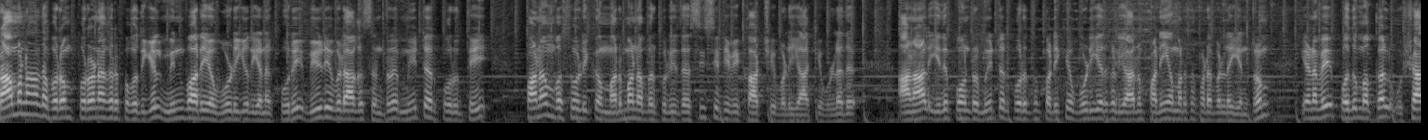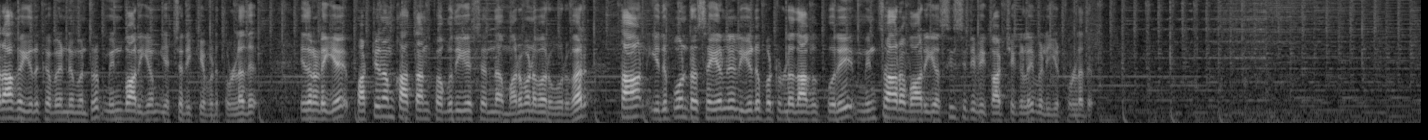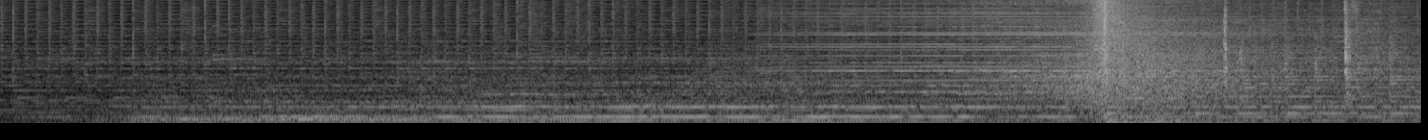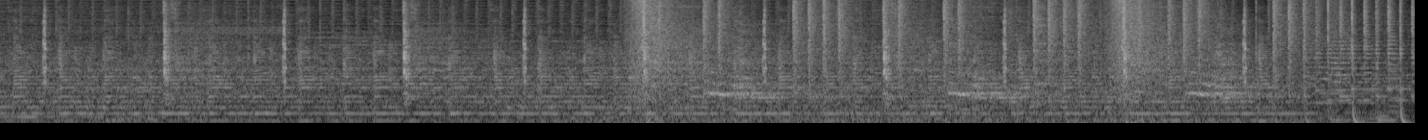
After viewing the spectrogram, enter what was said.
ராமநாதபுரம் புறநகர் பகுதியில் மின்வாரிய ஊழியர் என கூறி வீடு வீடாக சென்று மீட்டர் பொருத்தி பணம் வசூலிக்கும் மர்ம நபர் குறித்த சிசிடிவி காட்சி வெளியாகியுள்ளது. ஆனால் இதுபோன்ற மீட்டர் பொருத்தும் பணிக்கு ஊழியர்கள் யாரும் பணியமர்த்தப்படவில்லை என்றும் எனவே பொதுமக்கள் உஷாராக இருக்க வேண்டும் என்றும் மின்வாரியம் எச்சரிக்கை விடுத்துள்ளது. இதனிடையே பட்டினம் காத்தான் பகுதியைச் சேர்ந்த மர்ம நபர் ஒருவர் தான் இதுபோன்ற செயலில் ஈடுபட்டுள்ளதாக கூறி மின்சார வாரிய சிசிடிவி காட்சிகளை வெளியிட்டுள்ளது.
